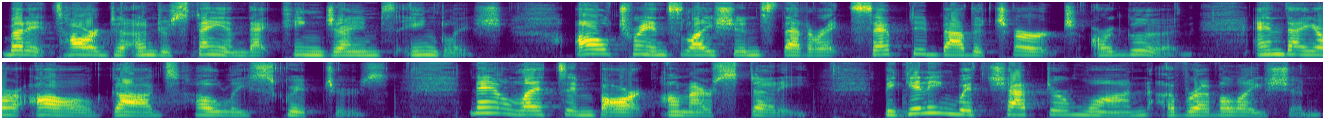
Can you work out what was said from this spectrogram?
but it's hard to understand that King James English. All translations that are accepted by the church are good, and they are all God's holy scriptures. Now let's embark on our study, beginning with chapter 1 of Revelation.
